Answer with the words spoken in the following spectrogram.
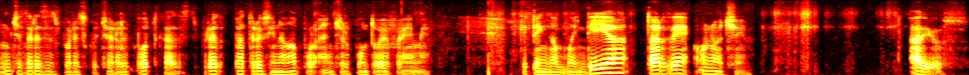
muchas gracias por escuchar el podcast patrocinado por Anchor.fm. Que tengan buen día, tarde o noche. Adiós.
